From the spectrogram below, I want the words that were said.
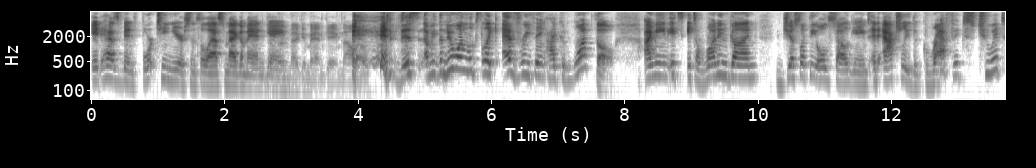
It has been 14 years since the last Mega Man Another game. Mega Man game now. This, I mean, the new one looks like everything I could want, though. I mean, it's it's a run and gun, just like the old style games, and actually the graphics to it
